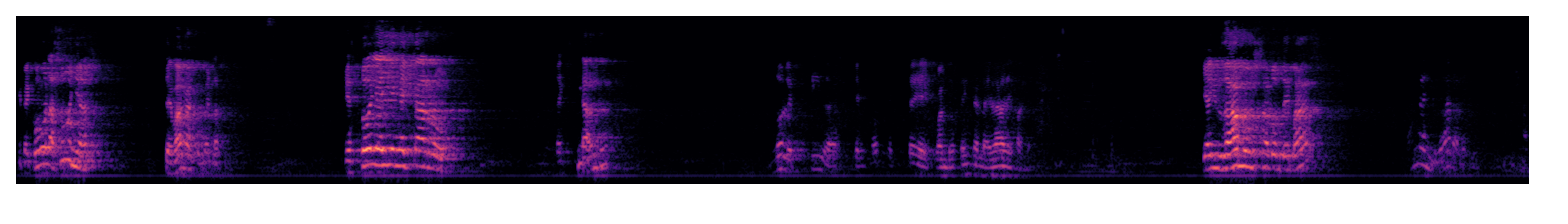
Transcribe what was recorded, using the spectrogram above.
Si me como las uñas, se van a comer las uñas. Si estoy ahí en el carro texteando, no le pidas que no textee cuando tenga la edad de manejar. Si ayudamos a los demás, van a ayudar a los demás.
